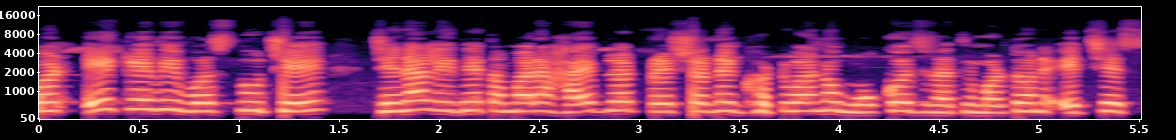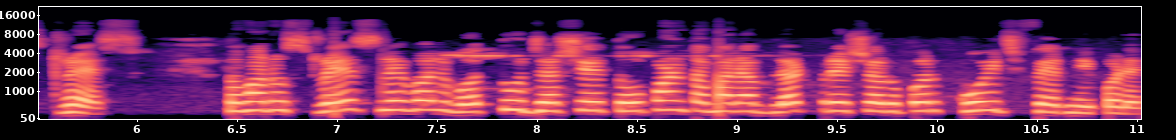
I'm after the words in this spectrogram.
પણ એક એવી વસ્તુ છે જેના લીધે તમારા હાઈ બ્લડ પ્રેશરને ઘટવાનો મોકો જ નથી મળતો અને એ છે સ્ટ્રેસ તમારું સ્ટ્રેસ લેવલ વધતું જશે તો પણ તમારા બ્લડ પ્રેશર ઉપર કોઈ જ ફેર નહીં પડે.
